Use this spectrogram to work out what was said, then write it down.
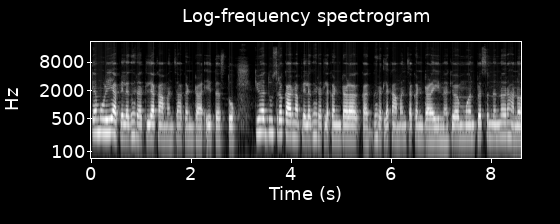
त्यामुळेही आपल्याला घरातल्या कामांचा कंटाळा येत असतो. किंवा दुसरं कारण आपल्याला घरातल्या कंटाळा का घरातल्या कामांचा कंटाळा येणं किंवा मन प्रसन्न न राहणं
